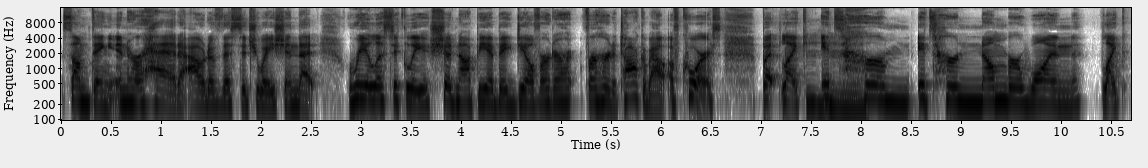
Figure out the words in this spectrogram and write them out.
something in her head out of this situation that realistically should not be a big deal for her for her to talk about, of course. But like it's Mm-hmm. her it's her number one like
